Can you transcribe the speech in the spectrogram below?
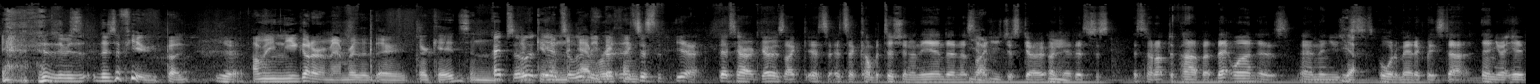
there's there's a few, but yeah. I mean, you got to remember that they're they're kids and Absolutely, given absolutely. But it's just yeah, that's how it goes. Like it's it's a competition in the end, and it's Yeah. like you just go, okay, that's just it's not up to par, but that one is, and then you just automatically start in your head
